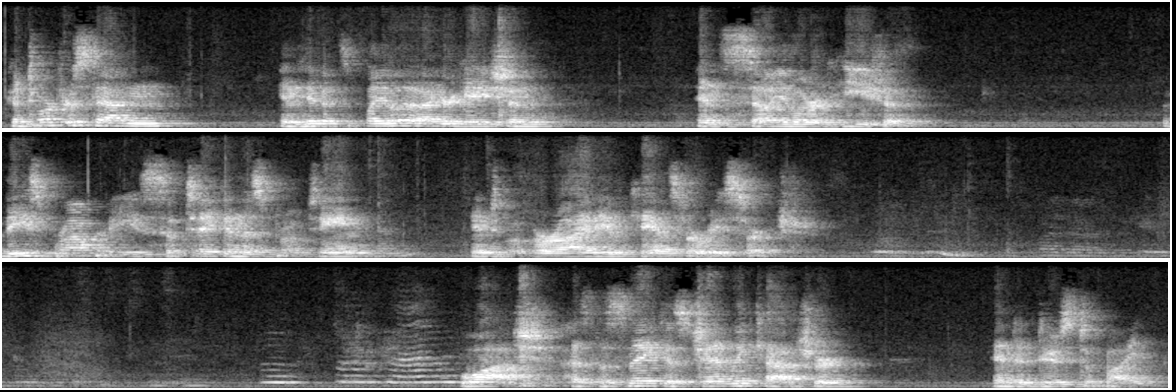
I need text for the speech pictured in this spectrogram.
Contortristatin inhibits platelet aggregation and cellular adhesion. These properties have taken this protein into a variety of cancer research. Watch as the snake is gently captured and induced to bite.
